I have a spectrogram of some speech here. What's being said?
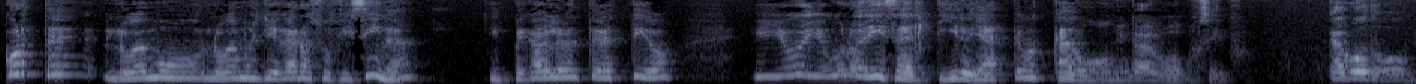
Corte, lo vemos, lo vemos llegar a su oficina, impecablemente vestido, y yo, yo uno dice el tiro, ya este weón cagó, Me cago, sí. cagó todo.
